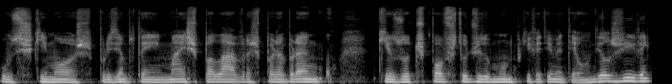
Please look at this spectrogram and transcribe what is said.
Os esquimós, por exemplo, têm mais palavras para branco que os outros povos todos do mundo, porque efetivamente é onde eles vivem.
